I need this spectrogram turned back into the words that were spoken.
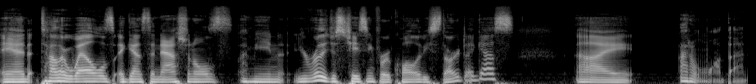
And Tyler Wells against the Nationals, I mean, you're really just chasing for a quality start, I guess. I I don't want that.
